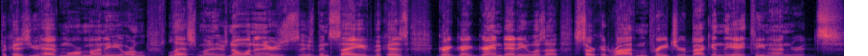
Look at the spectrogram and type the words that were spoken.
because you have more money or less money. There's no one in here who's been saved because great great granddaddy was a circuit riding preacher back in the 1800s.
